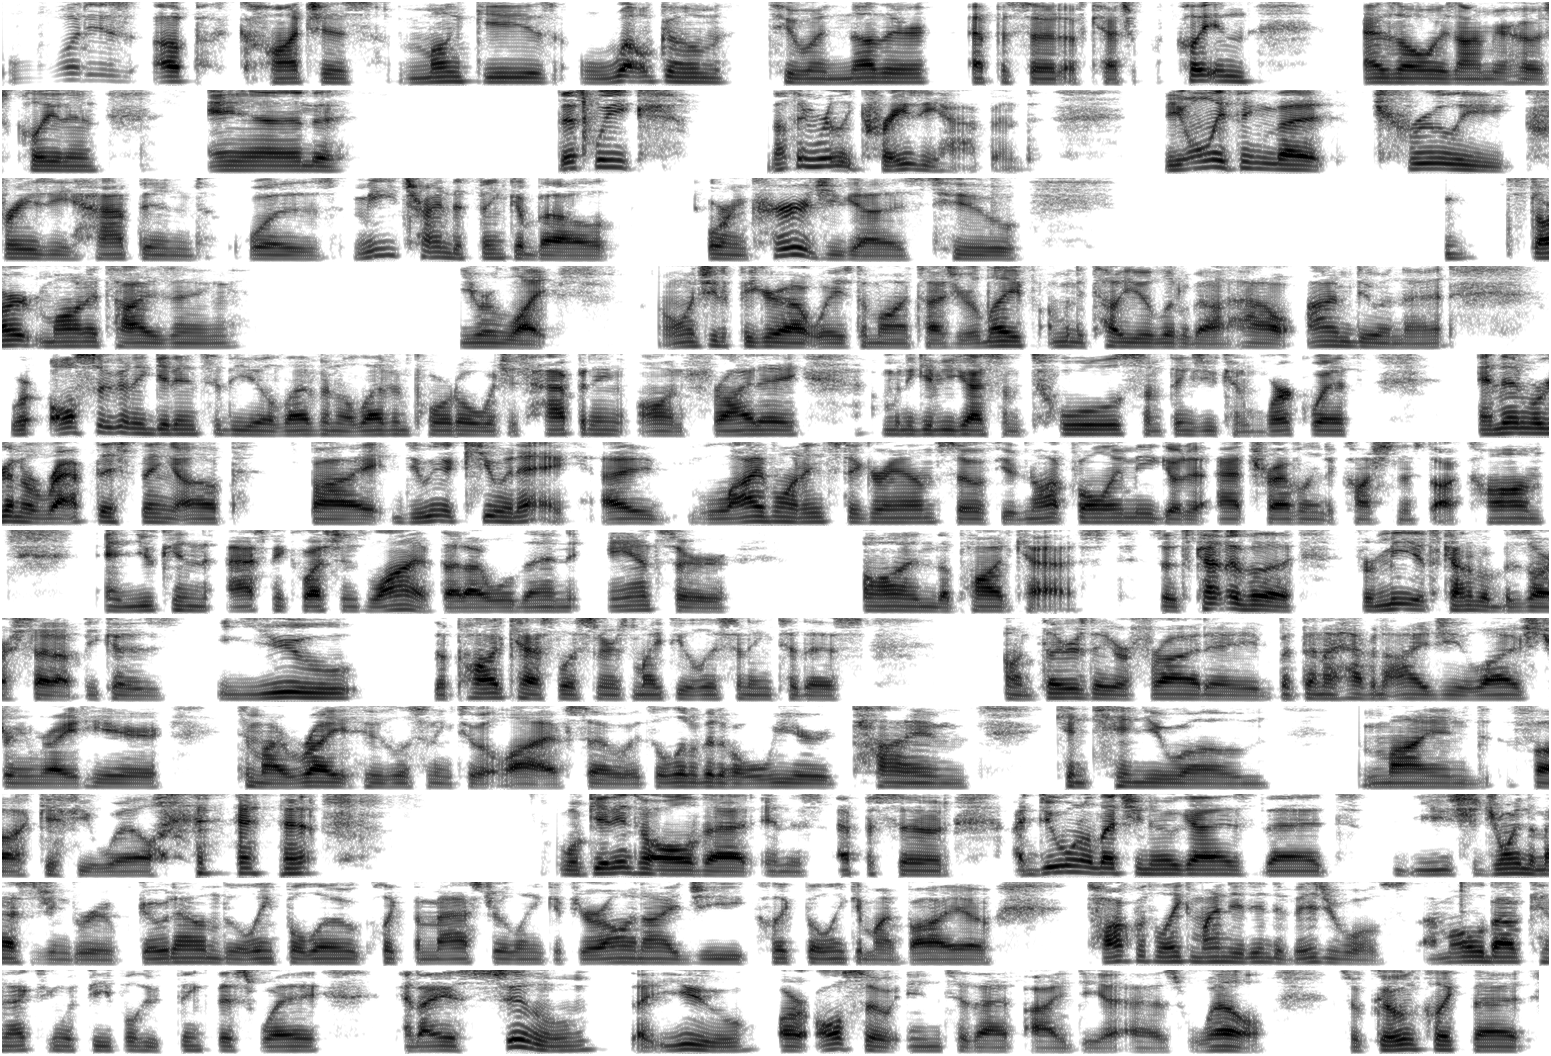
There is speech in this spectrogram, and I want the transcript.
What is up, conscious monkeys? Welcome to another episode of Catch Up with Clayton. As always, I'm your host, Clayton. And this week, nothing really crazy happened. The only thing that truly crazy happened was me trying to think about or encourage you guys to start monetizing your life I want you to figure out ways to monetize your life. I'm going to tell you a little about how I'm doing that. We're also going to get into the 1111 portal, which is happening on Friday. I'm going to give you guys some tools, some things you can work with. And then we're going to wrap this thing up by doing a Q&A. I live on Instagram, so if you're not following me, go to at travelingtoconsciousness.com and you can ask me questions live that I will then answer on the podcast. So it's kind of a for me it's kind of a bizarre setup because you the podcast listeners might be listening to this on Thursday or Friday, but then I have an IG live stream right here to my right who's listening to it live. So it's a little bit of a weird time continuum mind fuck, if you will. we'll get into all of that in this episode. I do want to let you know, guys, that you should join the messaging group. Go down the link below, click the master link. If you're on IG, click the link in my bio talk with like minded individuals. I'm all about connecting with people who think this way. And I assume that you are also into that idea as well. So go and click that.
